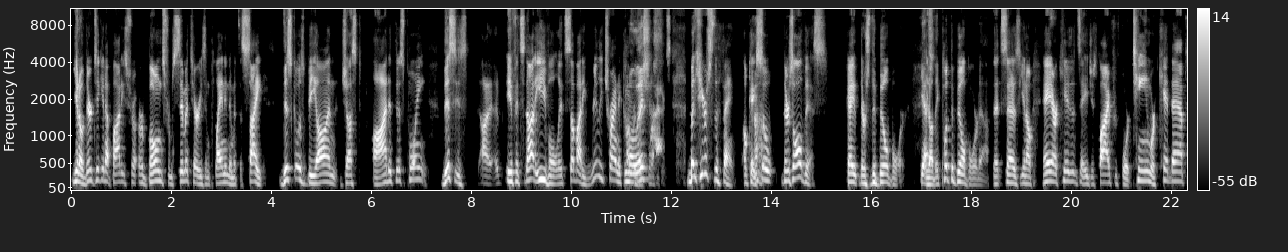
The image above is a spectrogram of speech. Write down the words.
you know, they're digging up bodies for, or bones from cemeteries and planting them at the site. This goes beyond just odd at this point. This is uh, if it's not evil, it's somebody really trying to cover Malicious. But here's the thing. Okay, Uh-huh. so there's all this. Okay, there's the billboard. yes You know, they put the billboard up that says, you know, hey, our kids ages five through 14 were kidnapped.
